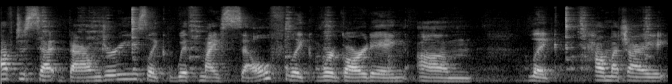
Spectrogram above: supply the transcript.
have to set boundaries like with myself, like regarding um, like how much I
